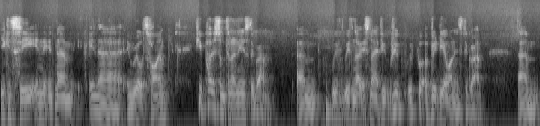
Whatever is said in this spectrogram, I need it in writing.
you can see in in um, in uh, in real time. If you post something on Instagram, um, we've we've noticed now if you if we put a video on Instagram, um,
